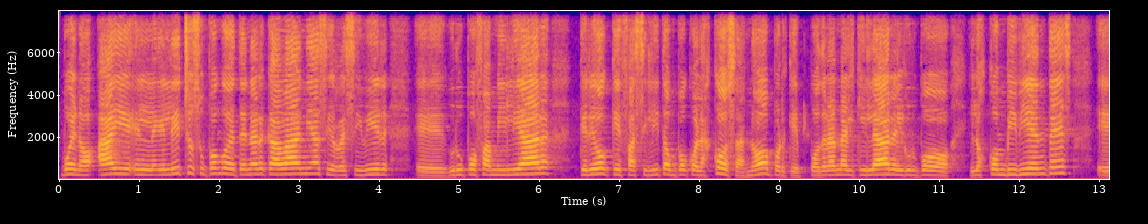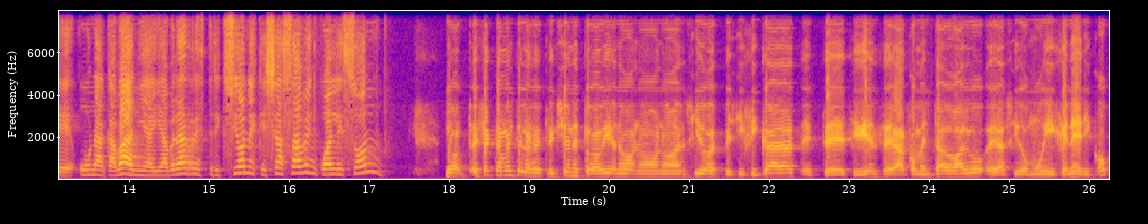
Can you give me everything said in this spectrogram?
bueno, hay el, hecho, supongo, de tener cabañas y recibir eh, grupo familiar, creo que facilita un poco las cosas, ¿no? Porque podrán alquilar el grupo, los convivientes, eh, una cabaña y habrá restricciones que ya saben cuáles son. No, exactamente las restricciones todavía no, no, han sido especificadas, este, si bien se ha comentado algo, eh, ha sido muy genérico,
